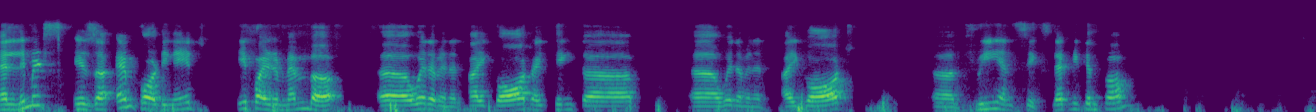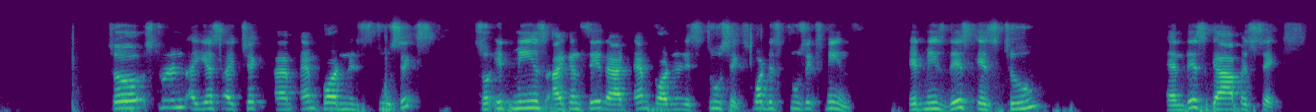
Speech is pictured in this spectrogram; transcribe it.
And limits is a m coordinate. If I remember, uh, wait a minute. I got, I think, uh, uh, wait a minute. I got uh, three and six. Let me confirm. So student, I guess I check um, m coordinate is two six. So it means I can say that m coordinate is two six. What does two six means? It means this is two and this gap is six.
